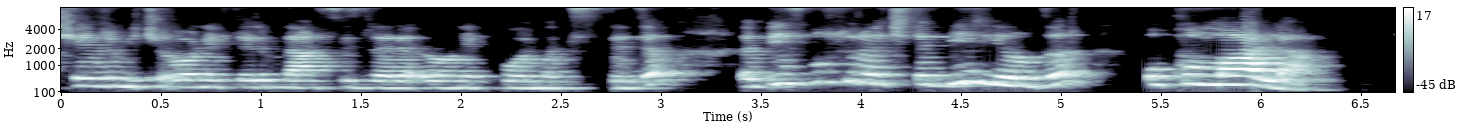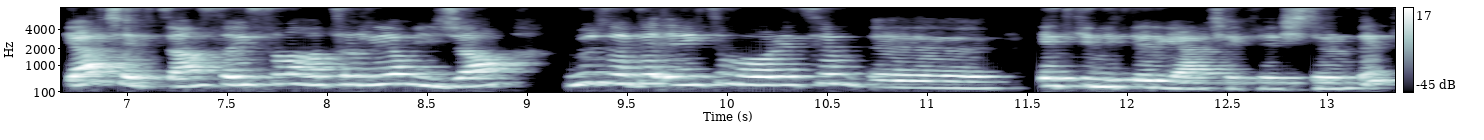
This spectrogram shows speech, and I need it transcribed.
çevrim içi örneklerimden sizlere örnek koymak istedim. E, biz bu süreçte bir yıldır okullarla, gerçekten sayısını hatırlayamayacağım müzede eğitim öğretim e, etkinlikleri gerçekleştirdik.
